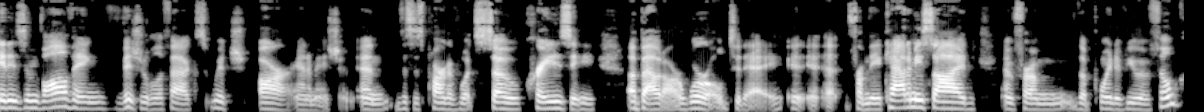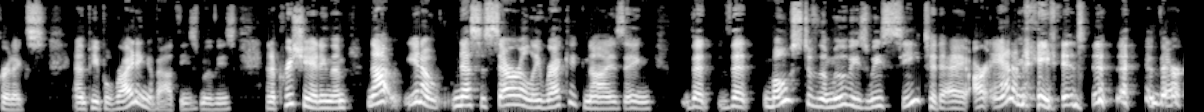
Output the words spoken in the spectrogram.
it is involving visual effects, which are animation. And this is part of what's so crazy about our world today, it, it, uh, from the Academy side and from the point of view of film critics and people writing about these movies and appreciating them, not, you know, necessarily recognizing that that most of the movies we see today are animated. There are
